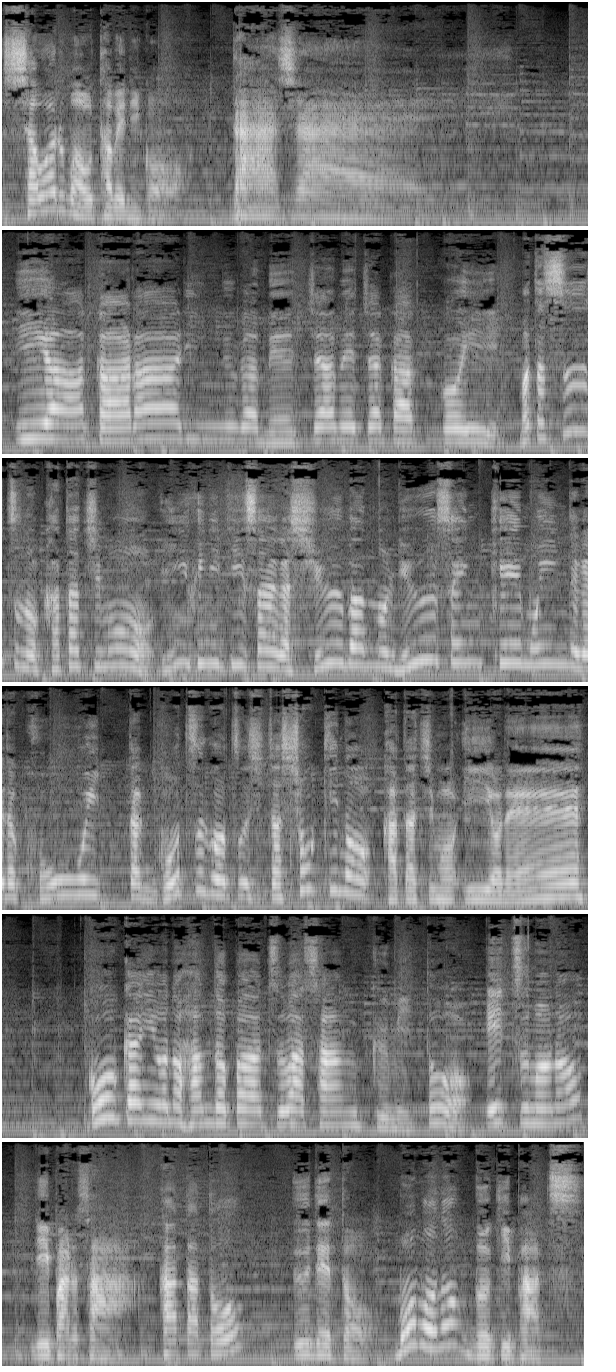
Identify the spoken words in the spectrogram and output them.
シャワルマを食べに行こう。ダーシャイ。いやー、カラーリングがめちゃめちゃかっこいい。またスーツの形も、インフィニティサーが終盤の流線形もいいんだけど、こういったゴツゴツした初期の形もいいよね。交換用のハンドパーツは3組と、いつものリパルサー、肩と腕とももの武器パーツ、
